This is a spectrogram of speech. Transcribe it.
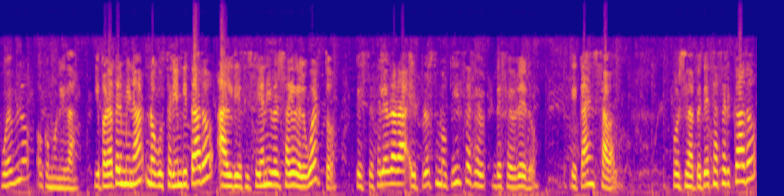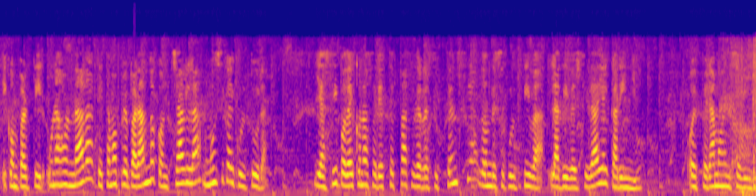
pueblo o comunidad. Y para terminar, nos gustaría invitaros al 16 aniversario del huerto, que se celebrará el próximo 15 fe- de febrero, que cae en sábado. Por si os apetece acercaros y compartir una jornada que estamos preparando con charlas, música y cultura. Y así podéis conocer este espacio de resistencia donde se cultiva la diversidad y el cariño. Os esperamos en Sevilla.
